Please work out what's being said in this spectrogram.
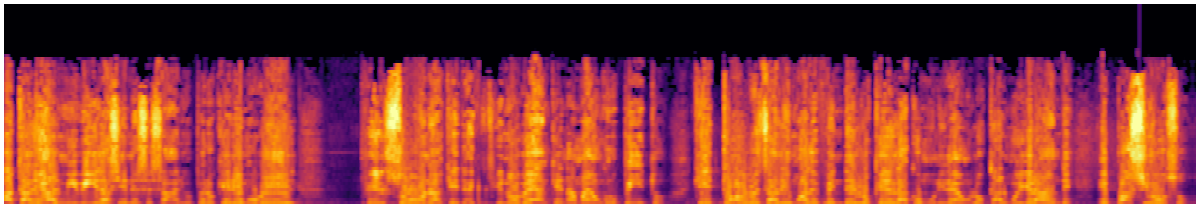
hasta dejar mi vida si es necesario. Pero queremos ver personas que, que, no vean que nada más es un grupito, que todos salimos a defender lo que es la comunidad, es un local muy grande, espacioso,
